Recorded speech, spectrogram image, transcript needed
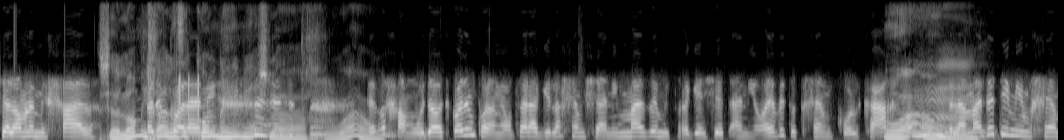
שלום למיכל. שלום מיכל, איזה קול אני- נעים יש לך, וואו. איזה חמודות. קודם כל, אני רוצה להגיד לכם שאני מה זה מתרגשת, אני אוהבת אתכם כל כך. וואו. ולמדתי מכם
